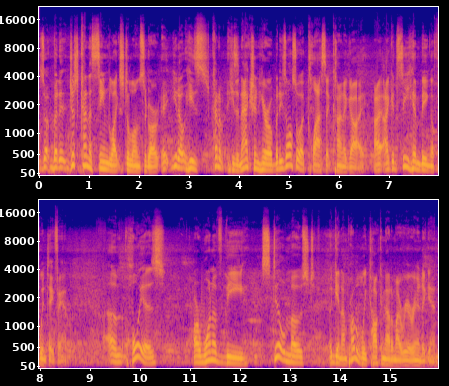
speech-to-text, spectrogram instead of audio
so, but it just kind of seemed like Stallone cigar. It- you know, he's kind of he's an action hero, but he's also a classic kind of guy. I, I could see him being a Fuente fan. Um, Hoyos are one of the still most. Again, I'm probably talking out of my rear end again,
